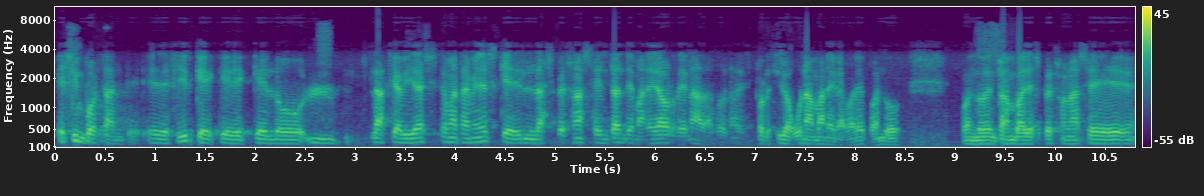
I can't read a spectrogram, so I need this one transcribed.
Es importante es decir que, que, lo, la fiabilidad del sistema también es que las personas entran de manera ordenada, por, por decirlo de alguna manera, ¿vale? Cuando, cuando entran varias personas eh,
